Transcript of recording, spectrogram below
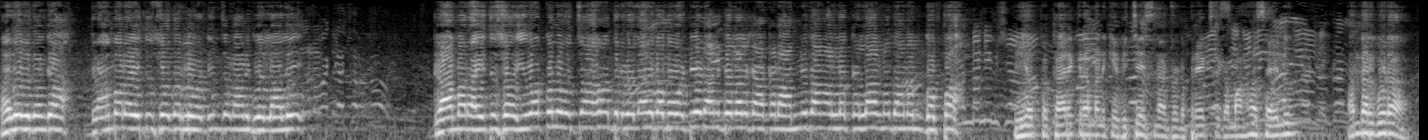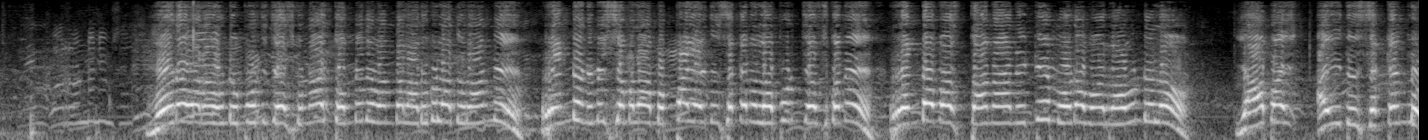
అదేవిధంగా గ్రామ రైతు సోదరులు వడ్డించడానికి వెళ్ళాలి. గ్రామ రైతు సో యువకులు ఉత్సాహవంతులు వెళ్ళాలి బాబు. వడ్డీయడానికి వెళ్ళాలి. అక్కడ అన్ని దానాల్లోకి వెళ్ళాలి అన్నదానం గొప్ప. ఈ యొక్క కార్యక్రమానికి విచ్చేసినటువంటి ప్రేక్షక మహాశైలు అందరు కూడా మూడవ రౌండ్ పూర్తి చేసుకున్న తొమ్మిది వందల అడుగుల దూరాన్ని రెండు నిమిషముల ముప్పై ఐదు సెకండ్లో పూర్తి చేసుకుని రెండవ స్థానానికి మూడవ రౌండ్లో యాభై ఐదు సెకండ్లు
